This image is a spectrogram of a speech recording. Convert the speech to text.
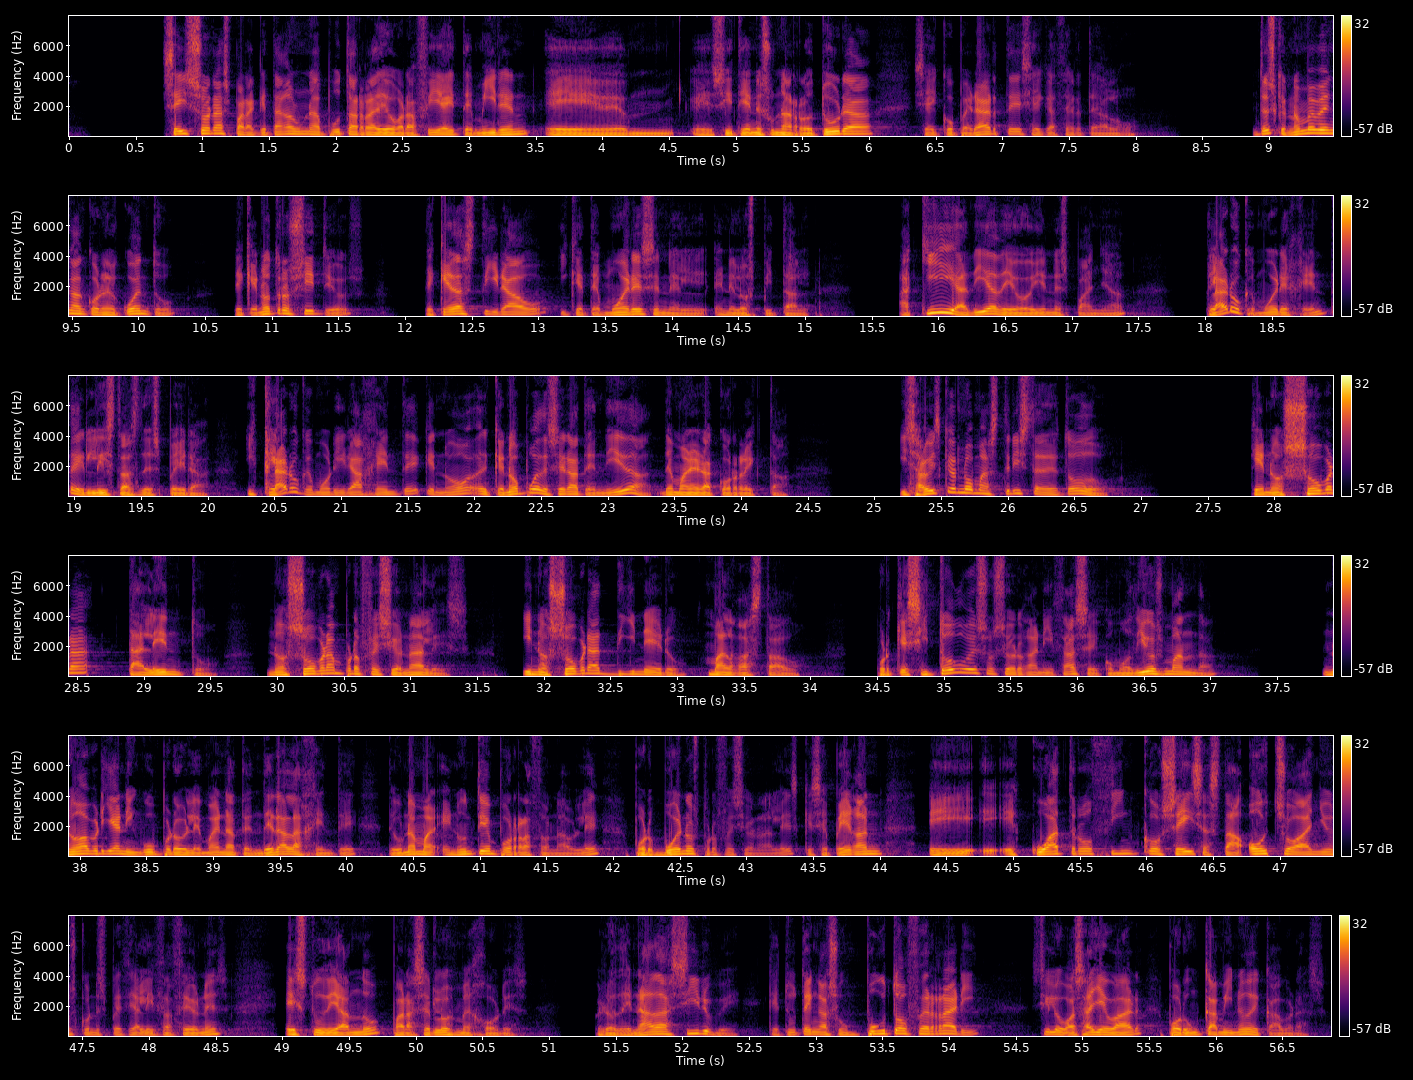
Seis horas para que te hagan una puta radiografía y te miren eh, eh, si tienes una rotura, si hay que operarte, si hay que hacerte algo. Entonces, que no me vengan con el cuento de que en otros sitios te quedas tirado y que te mueres en el, en el hospital. Aquí, a día de hoy, en España, claro que muere gente en listas de espera. Y claro que morirá gente que no, que no puede ser atendida de manera correcta. ¿Y sabéis qué es lo más triste de todo? Que nos sobra talento, nos sobran profesionales y nos sobra dinero mal gastado. Porque si todo eso se organizase como Dios manda, no habría ningún problema en atender a la gente en un tiempo razonable por buenos profesionales que se pegan eh, eh, cuatro, cinco, seis, hasta ocho años con especializaciones estudiando para ser los mejores. Pero de nada sirve que tú tengas un puto Ferrari si lo vas a llevar por un camino de cabras.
